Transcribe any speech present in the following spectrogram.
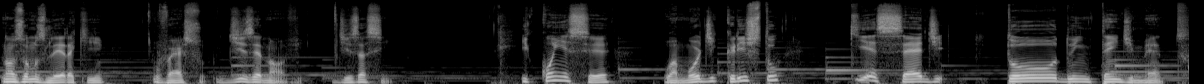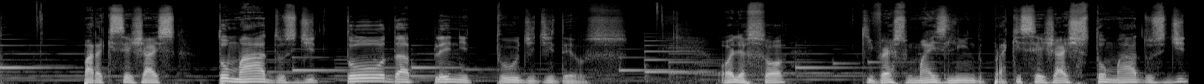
Nós vamos ler aqui o verso 19. Diz assim: E conhecer o amor de Cristo que excede todo entendimento, para que sejais tomados de toda a plenitude de Deus. Olha só que verso mais lindo, para que sejais tomados de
